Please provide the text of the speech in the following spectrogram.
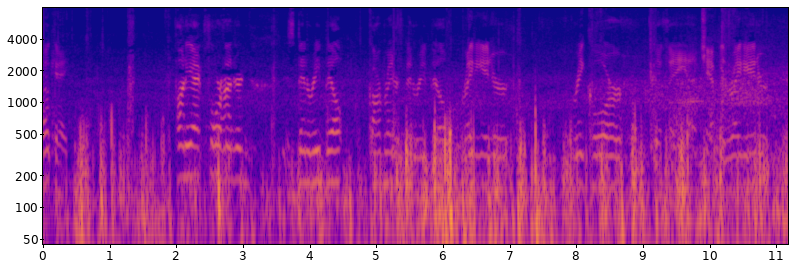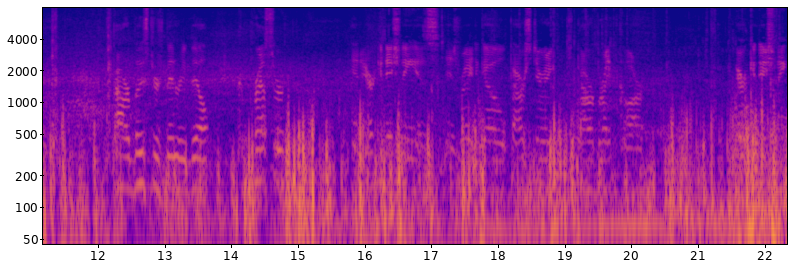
Okay. Pontiac 400 has been rebuilt. Carburetor's been rebuilt. Radiator recore with a uh, champion radiator. Power booster's been rebuilt. Compressor and air conditioning is, is ready to go. Power steering, power brake car. Air conditioning.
